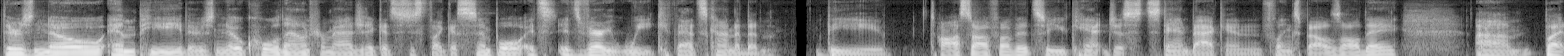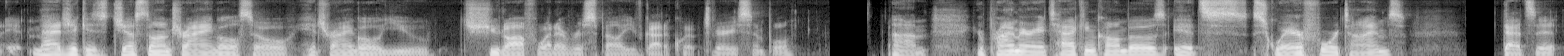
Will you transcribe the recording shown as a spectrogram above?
there's no MP. There's no cooldown for magic. It's just like a simple. It's it's very weak. That's kind of the the toss off of it, so you can't just stand back and fling spells all day. Um, but magic is just on triangle, so hit triangle, you shoot off whatever spell you've got equipped. Very simple. Um, your primary attacking combos, it's square four times. That's it.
